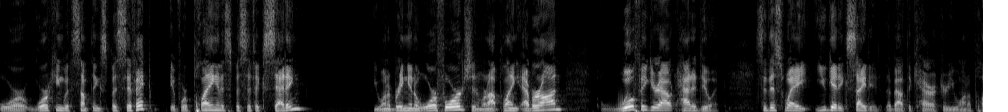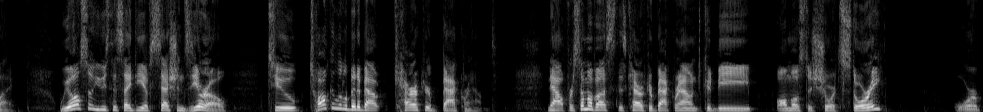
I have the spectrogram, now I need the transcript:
or working with something specific, if we're playing in a specific setting, you want to bring in a Warforged and we're not playing Eberron, we'll figure out how to do it. So this way you get excited about the character you want to play. We also use this idea of session zero to talk a little bit about character background. Now, for some of us, this character background could be almost a short story or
